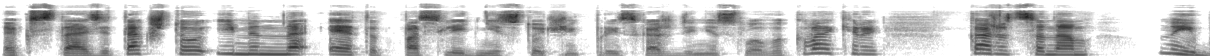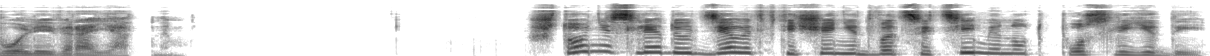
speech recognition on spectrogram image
экстазе, так что именно этот последний источник происхождения слова «квакеры» кажется нам наиболее вероятным. Что не следует делать в течение 20 минут после еды?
